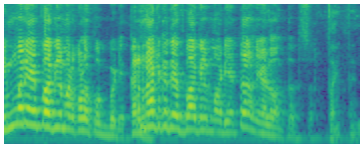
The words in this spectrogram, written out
ನಿಮ್ಮನೆ ಹೆಬ್ಬಾಗಿಲು ಮಾಡ್ಕೊಳಕ್ ಹೋಗ್ಬೇಡಿ. ಕರ್ನಾಟಕದ ಹೆಬ್ಬಾಗಿಲು ಮಾಡಿ ಅಂತ ನಾನು ಹೇಳುವಂಥದ್ದು ಸರ್ ಫೈನ್ ಫೈನ್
